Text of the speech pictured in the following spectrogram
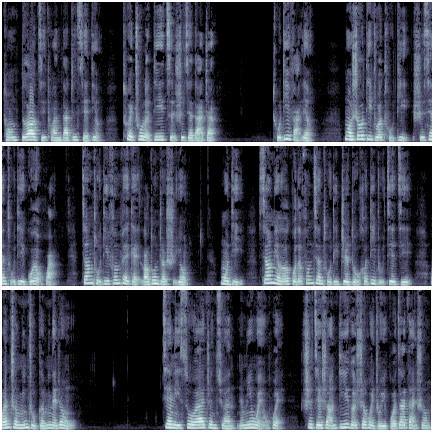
同德奥集团达成协定，退出了第一次世界大战。土地法令没收地主土地，实现土地国有化，将土地分配给劳动者使用。目的：消灭俄国的封建土地制度和地主阶级，完成民主革命的任务。建立苏维埃政权人民委员会，世界上第一个社会主义国家诞生。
